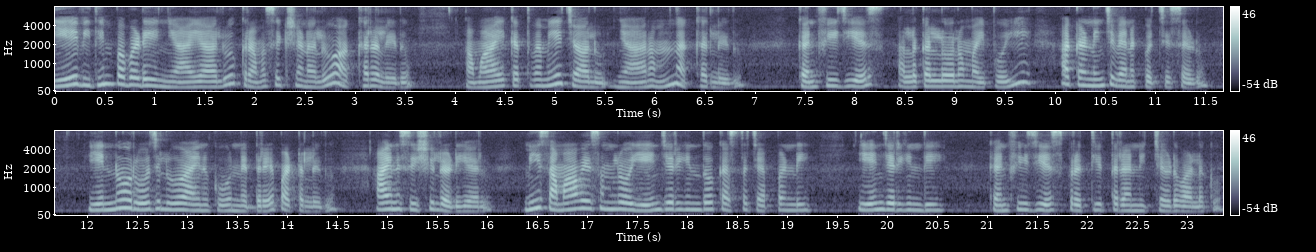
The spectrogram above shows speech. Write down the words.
ఏ విధింపబడే న్యాయాలు క్రమశిక్షణలు అక్కరలేదు. అమాయకత్వమే చాలు. జ్ఞానం అక్కర్లేదు. కన్ఫ్యూజియస్ అల్లకల్లోలం అయిపోయి అక్కడి నుంచి వెనక్కి వచ్చేశాడు ఎన్నో రోజులు ఆయనకు నిద్రే పట్టలేదు. ఆయన శిష్యులు అడిగారు మీ సమావేశంలో ఏం జరిగిందో కాస్త చెప్పండి. ఏం జరిగింది? కన్ఫ్యూజియస్ ప్రత్యుత్తరాన్ని ఇచ్చాడు వాళ్ళకు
